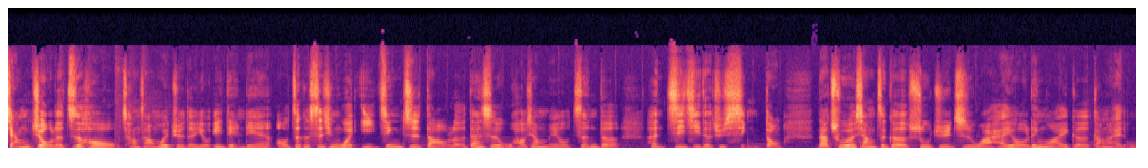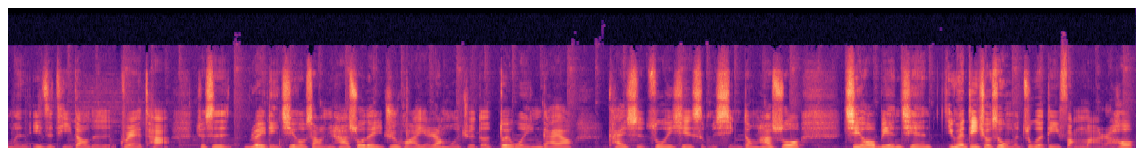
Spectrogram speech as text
讲久了之后，常常会觉得有一点点哦，这个事情我已经知道了，但是我好像没有真的很积极的去行动。那除了像这个数据之外，还有另外一个刚才我们一直提到的 Greta，就是瑞典气候少女，她说的一句话也让我觉得，对我应该要。开始做一些什么行动？他说，气候变迁，因为地球是我们住的地方嘛，然后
